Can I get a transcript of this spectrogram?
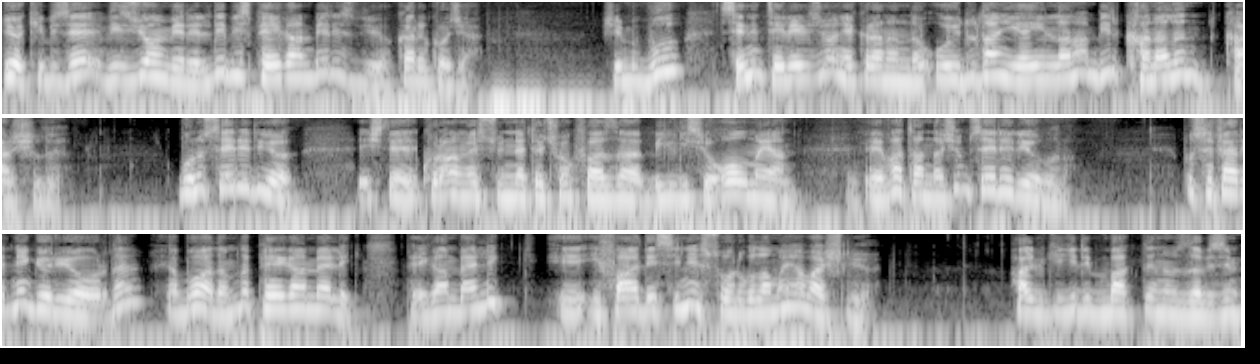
Diyor ki bize vizyon verildi biz peygamberiz diyor karı koca. Şimdi bu senin televizyon ekranında uydudan yayınlanan bir kanalın karşılığı. Bunu seyrediyor. İşte Kur'an ve sünnete çok fazla bilgisi olmayan e, vatandaşım seyrediyor bunu. Bu sefer ne görüyor orada? Ya bu adam da peygamberlik. Peygamberlik e, ifadesini sorgulamaya başlıyor. Halbuki gidip baktığımızda bizim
